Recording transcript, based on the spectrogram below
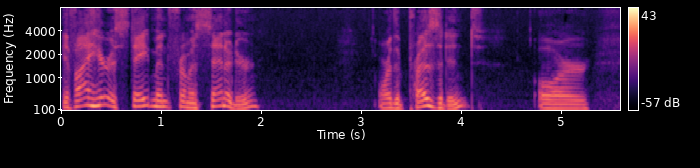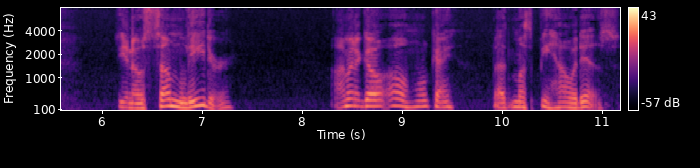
if I hear a statement from a senator or the president or you know some leader, I'm going to go, "Oh, okay. That must be how it is."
